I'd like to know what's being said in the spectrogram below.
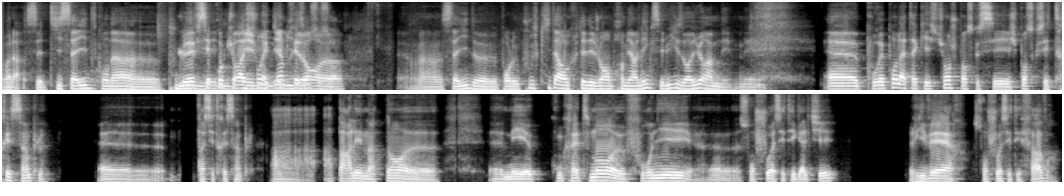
voilà, c'est le petit Saïd qu'on a. le FC Procuration est bien présent ce soir. Euh, Saïd, euh, pour le coup, quitte à recruter des joueurs en première ligue, c'est lui qu'ils auraient dû ramener. Mais... Euh, pour répondre à ta question, je pense que c'est, je pense que c'est très simple. Enfin, c'est très simple à, à parler maintenant. Mais concrètement, Fournier, son choix c'était Galtier. River, son choix c'était Favre.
